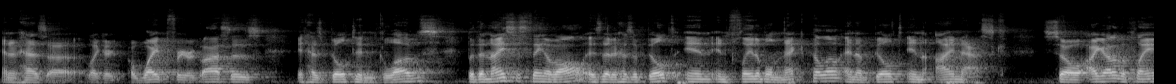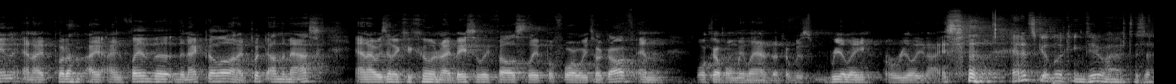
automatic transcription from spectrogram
and it has a like a, a wipe for your glasses. It has built-in gloves. But the nicest thing of all is that it has a built-in inflatable neck pillow and a built-in eye mask. So I got on the plane and I put on, I, I inflated the, the neck pillow and I put down the mask and I was in a cocoon and I basically fell asleep before we took off and woke up when we landed. It was really, really nice. and it's good looking too, I have to say.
